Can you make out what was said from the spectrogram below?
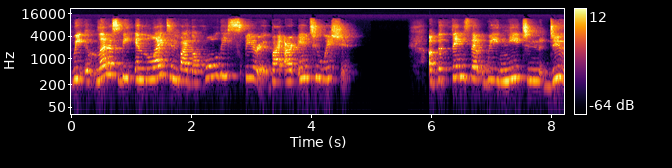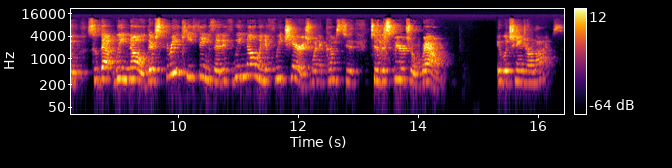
We let us be enlightened by the Holy Spirit, by our intuition of the things that we need to do so that we know there's three key things that if we know and if we cherish when it comes to to the spiritual realm it will change our lives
